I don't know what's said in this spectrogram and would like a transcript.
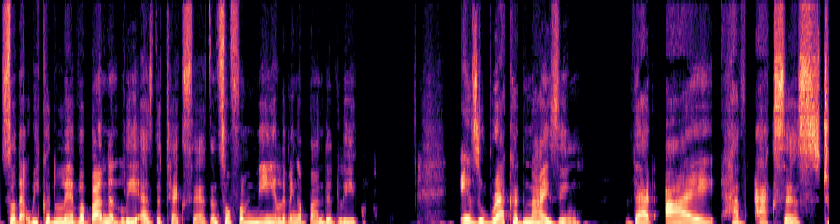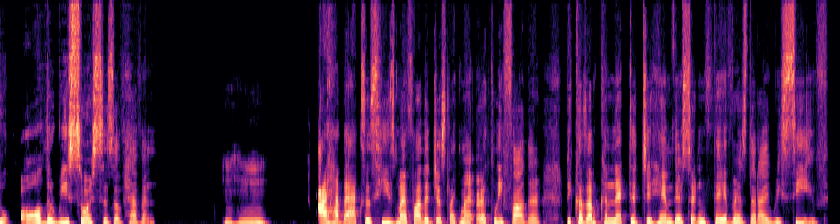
so that we could live abundantly as the text says. And so for me living abundantly is recognizing that I have access to all the resources of heaven. hmm I have access. He's my father, just like my earthly father. Because I'm connected to him, there's certain favors that I receive.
